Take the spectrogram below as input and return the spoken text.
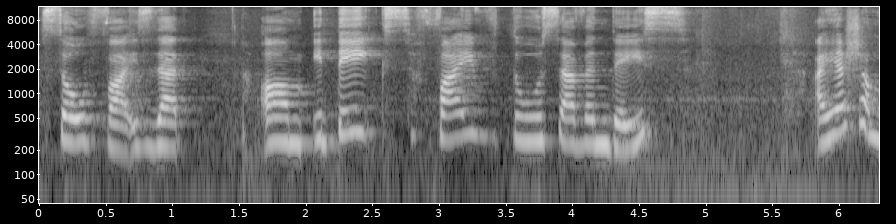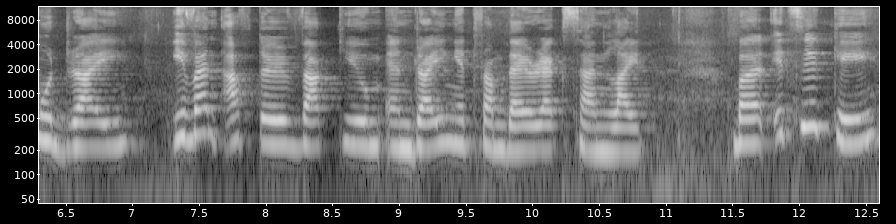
sofa is that um, it takes 5 to 7 days. Aya siya mo dry even after vacuum and drying it from direct sunlight. But it's okay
